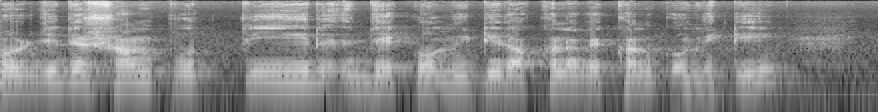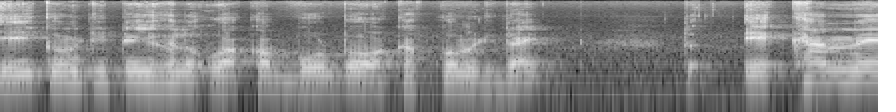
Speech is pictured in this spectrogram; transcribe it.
মসজিদের সম্পত্তির যে কমিটি, রক্ষণাবেক্ষণ কমিটি, এই কমিটিটাই হলো ওয়াকফ বোর্ড বা ওয়াকফ কমিটি রাইট তো এখানে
